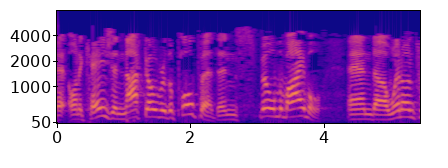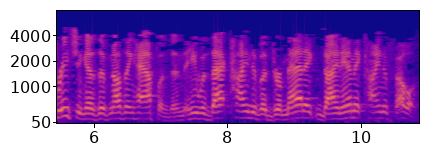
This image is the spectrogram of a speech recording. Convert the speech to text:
uh, on occasion, knocked over the pulpit and spilled the Bible. and uh, went on preaching as if nothing happened. And he was that kind of a dramatic, dynamic kind of fellow.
